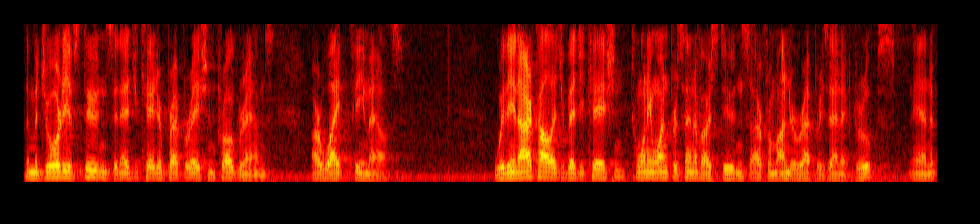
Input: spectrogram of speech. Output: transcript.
the majority of students in educator preparation programs are white females. Within our College of Education, 21% of our students are from underrepresented groups, and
